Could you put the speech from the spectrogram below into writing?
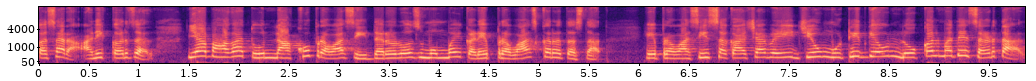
कसारा आणि कर्जत या भागातून लाखो प्रवासी दररोज मुंबईकडे प्रवास करत असतात. हे प्रवासी सकाळच्या वेळी जीव मुठीत घेऊन लोकलमध्ये चढतात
